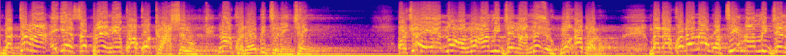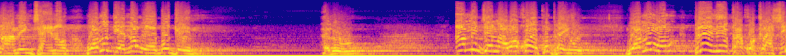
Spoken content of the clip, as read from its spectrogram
batam a ɛyɛ sɛ plane kɔ akɔ krahye no na akwadaa bi te ne nkyɛn ɔhwɛeɛ na ɔno army general na ehu abɔ no but akwadaa no a wɔte army general ne nkyɛn no wɔn deɛ na wɔrebɔ game hello army general wakɔ ɛko pɛn o wɔn mom plane kɔ akɔ krahye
